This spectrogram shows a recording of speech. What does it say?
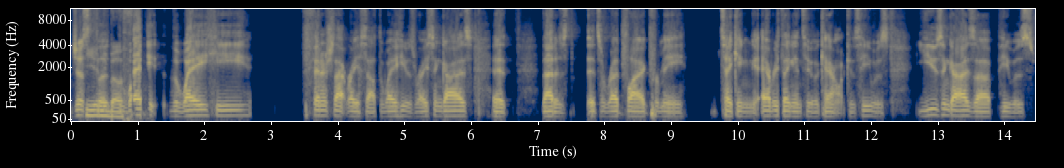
just the, the, way the way he finished that race out the way he was racing guys it that is it's a red flag for me taking everything into account because he was using guys up he was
